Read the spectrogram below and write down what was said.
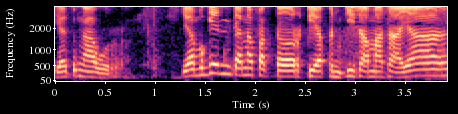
Dia tuh ngawur. Ya mungkin karena faktor dia benci sama saya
